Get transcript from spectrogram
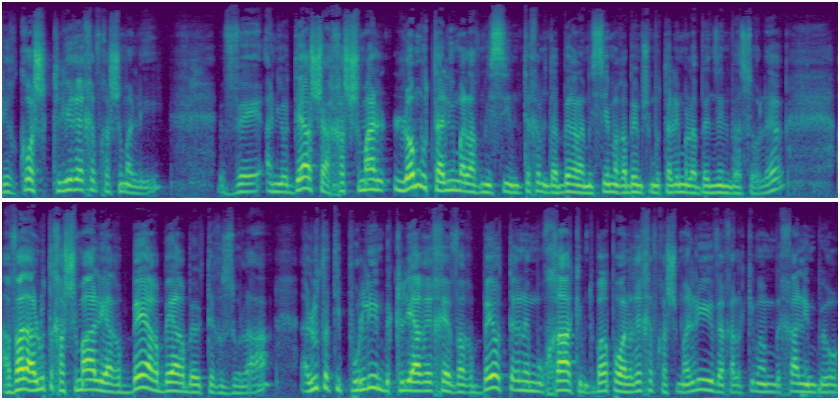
לרכוש כלי רכב חשמלי, ואני יודע שהחשמל לא מוטלים עליו מיסים, תכף נדבר על המיסים הרבים שמוטלים על הבנזין והסולר, אבל עלות החשמל היא הרבה הרבה הרבה יותר זולה. עלות הטיפולים בכלי הרכב הרבה יותר נמוכה, כי מדובר פה על רכב חשמלי והחלקים המכניים בו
